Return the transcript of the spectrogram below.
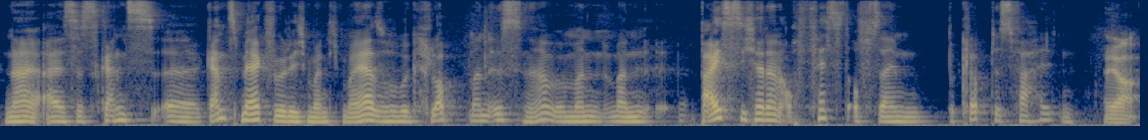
na, also es ist ganz, äh, ganz merkwürdig manchmal, ja, so bekloppt man ist, ne? Man, man beißt sich ja dann auch fest auf sein beklopptes Verhalten. Ja,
